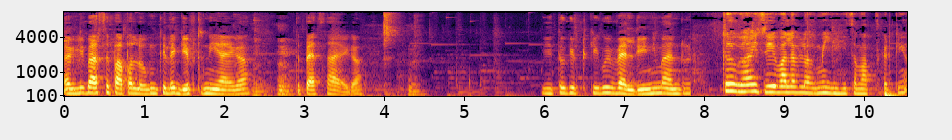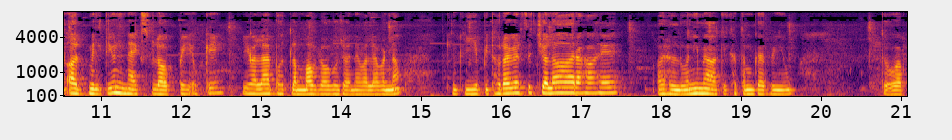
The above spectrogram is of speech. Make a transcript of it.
अगली बार से पापा लोगों के लिए गिफ्ट नहीं आएगा तो पैसा आएगा। ये तो गिफ्ट की कोई वैल्यू ही नहीं मान रहे। तो गाइस ये वाला व्लॉग मैं यहीं समाप्त करती हूँ और मिलती हूँ नेक्स्ट व्लॉग पे ओके ये वाला बहुत लंबा व्लॉग हो जाने वाला है, वरना, क्योंकि ये पिथौरागढ़ से चला आ रहा है और हल्द्वानी में आके ख़त्म कर रही हूँ। तो अब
